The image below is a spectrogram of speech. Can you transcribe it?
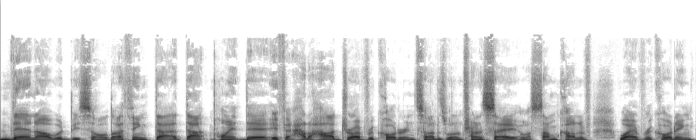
then I would be sold. I think that at that point there, if it had a hard drive recorder inside, is what I'm trying to say, or some kind of way of recording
